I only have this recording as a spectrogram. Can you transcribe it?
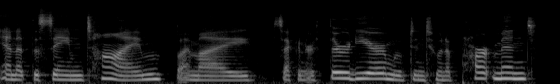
and at the same time, by my second or third year, moved into an apartment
